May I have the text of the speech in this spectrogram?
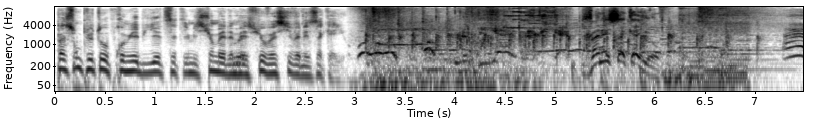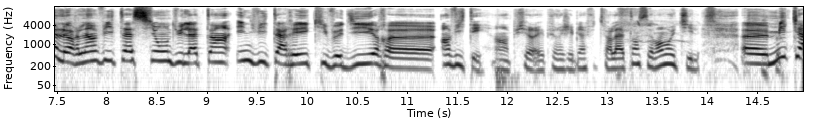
passons plutôt au premier billet de cette émission, mesdames, et messieurs. Voici Vanessa Caillot. Le billet, le billet. Vanessa Caillot. Alors, l'invitation du latin invitare qui veut dire euh, invité. Hein, purée, purée, j'ai bien fait de faire latin, c'est vraiment utile. Euh, Mika,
